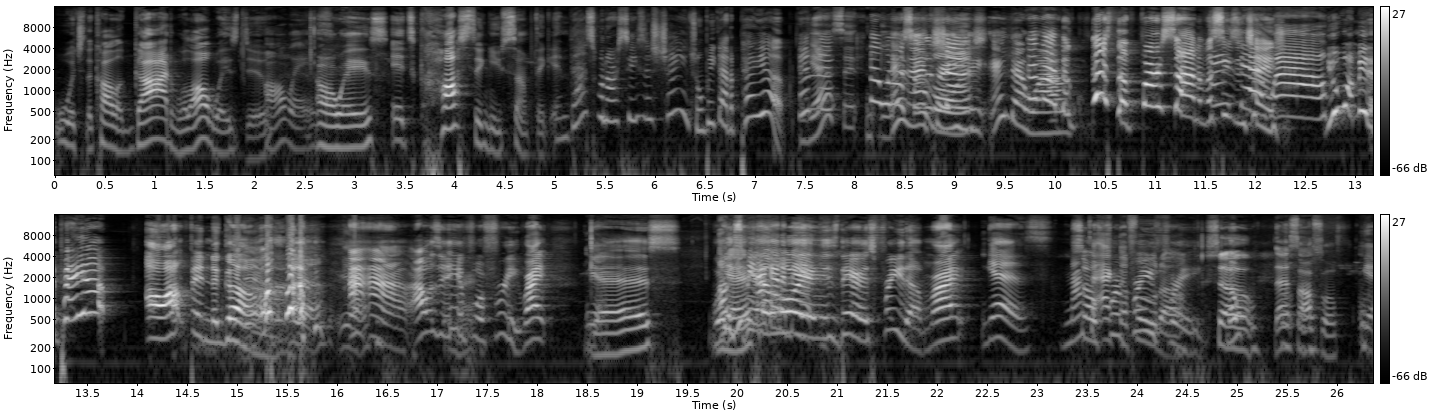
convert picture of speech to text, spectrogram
Which the call of God will always do. Always. Always. It's costing you something, and that's when our seasons change when we got to pay up. And yes, it. when Ain't that that crazy? Ain't that Ain't that wild? the- that's That's the first sign of a season that change. wow? You want me to pay up? Oh, I'm finna go. Yeah, yeah, uh-uh. I was in here for free, right? Yes. What Yes. you mean I the gotta Lord be- is there is freedom, right? Yes. Not so to act for a free, fool, though. free. So- Nope, that's also Yeah.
